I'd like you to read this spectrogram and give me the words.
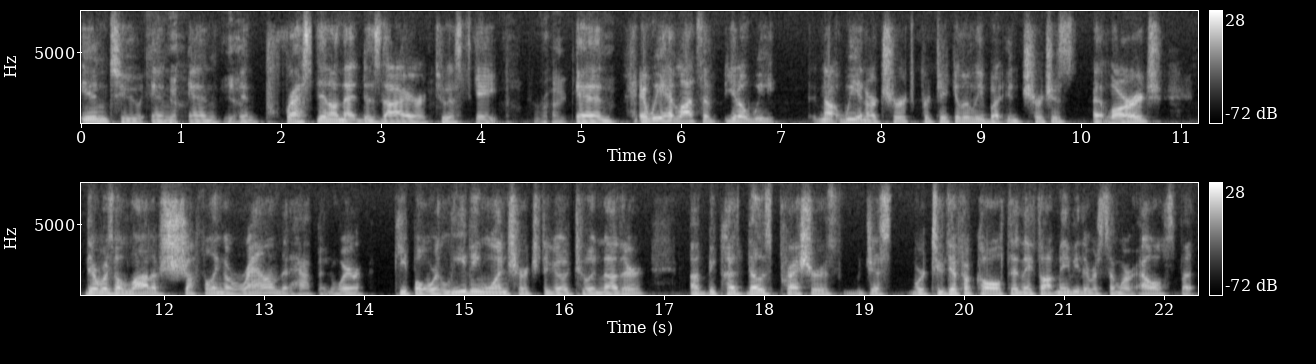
into and yeah. and yeah. and pressed in on that desire to escape. Right. And and we had lots of you know we not we in our church particularly, but in churches at large, there was a lot of shuffling around that happened where people were leaving one church to go to another uh, because those pressures just were too difficult and they thought maybe there was somewhere else but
